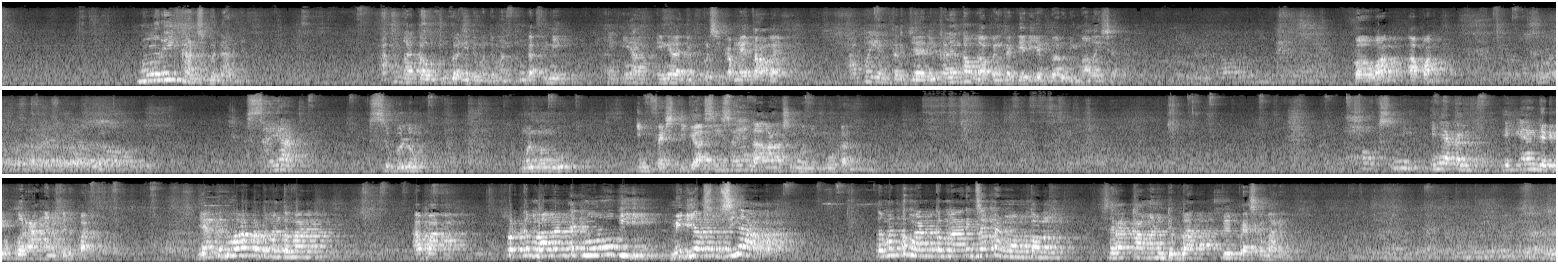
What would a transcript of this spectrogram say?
Mengerikan sebenarnya. Aku nggak tahu juga nih teman-teman. Enggak ini ini ini lagi bersikap netral ya. Apa yang terjadi? Kalian tahu nggak apa yang terjadi yang baru di Malaysia? Bahwa apa? Saya sebelum menunggu investigasi, saya nggak langsung menyimpulkan. Hoax ini ini akan ini yang jadi peperangan ke depan. Yang kedua apa teman-teman? Apa? Perkembangan teknologi, media sosial. Teman-teman kemarin siapa yang nonton rekaman debat pilpres kemarin?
